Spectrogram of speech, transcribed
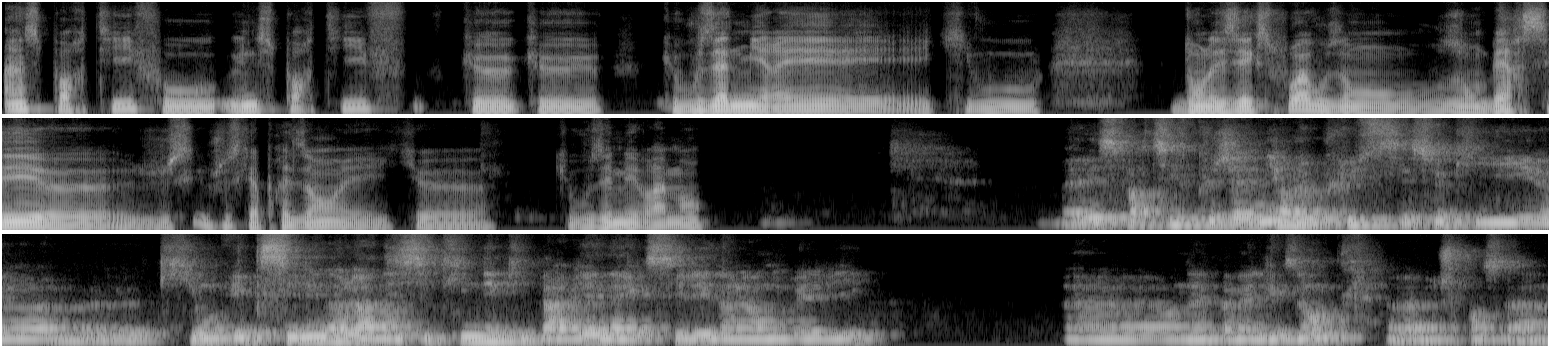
un sportif ou une sportive que, que, que vous admirez et, qui vous, dont les exploits vous ont, vous ont bercé jusqu'à présent et que, que vous aimez vraiment? Bah, les sportifs que j'admire le plus, c'est ceux qui, euh, qui ont excellé dans leur discipline et qui parviennent à exceller dans leur nouvelle vie. Euh, on a pas mal d'exemples. Euh, je pense à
